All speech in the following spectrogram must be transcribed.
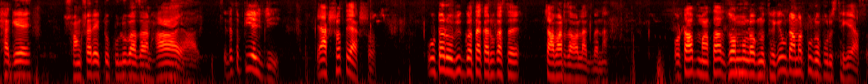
সাগে, সংসারে একটু কুলু বাজান, হায় হায়, এটা তো পিএইচডি একশোতে একশো। ওটার অভিজ্ঞতা কারও কাছে চাবার যাওয়া লাগবে না। ওটা মাতার জন্মলগ্ন থেকে, ওটা আমার পূর্বপুরুষ থেকে আছে।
